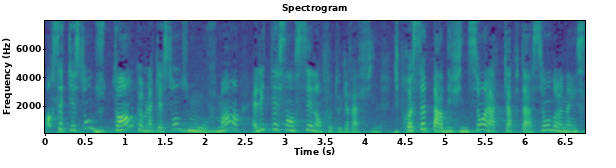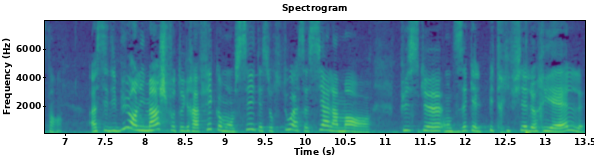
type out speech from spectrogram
Or, cette question du temps, comme la question du mouvement, elle est essentielle en photographie, qui procède par définition à la captation d'un instant. À ses débuts, l'image photographique, comme on le sait, était surtout associée à la mort, puisqu'on disait qu'elle pétrifiait le réel,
